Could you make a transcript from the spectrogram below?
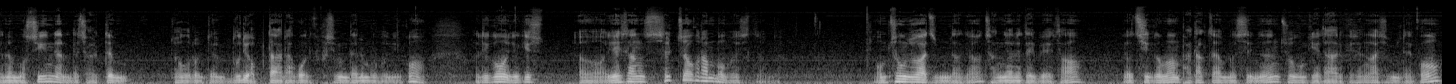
얘는 뭐 수익 내는데 절대적으로 이제 무리 없다라고 이렇게 보시면 되는 부분이고. 그리고 여기, 수- 어, 예상 실적을 한번 보시죠. 엄청 좋아집니다. 그죠? 작년에 대비해서. 지금은 바닥 잡을 수 있는 좋은 기회다. 이렇게 생각하시면 되고,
